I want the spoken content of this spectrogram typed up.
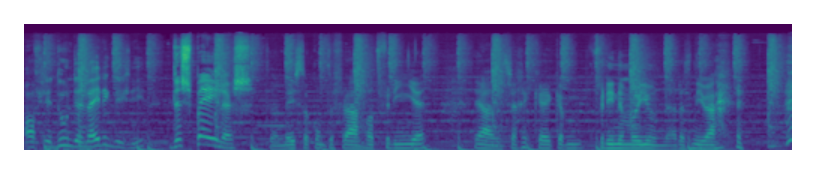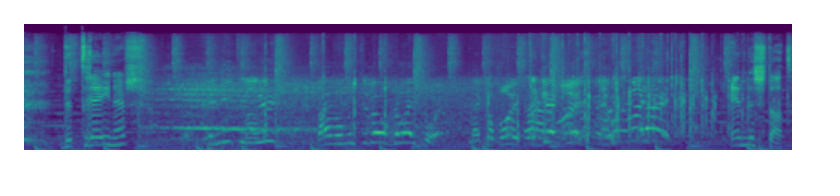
of je het doet, dat weet ik dus niet. de spelers, Meestal komt de vraag, wat verdien je? Ja, dan zeg ik, eh, ik heb, verdien een miljoen. Nou, dat is niet waar. de trainers maar we moeten wel gelijk worden. Lekker boys. en de stad.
